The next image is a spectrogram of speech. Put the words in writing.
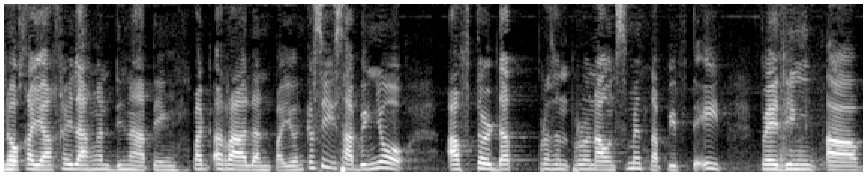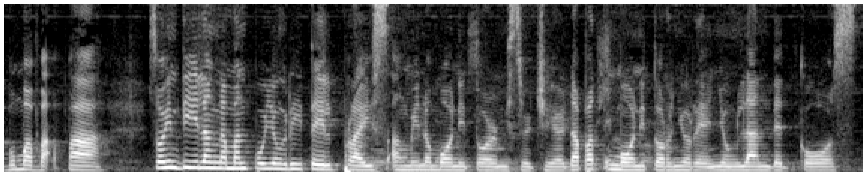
No, kaya kailangan din nating pag-aralan pa 'yon kasi sabi nyo after that present pronouncement na 58, pwedeng ah, bumaba pa. So hindi lang naman po yung retail price ang minomonitor, Mr. Chair. Dapat i-monitor nyo rin yung landed cost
